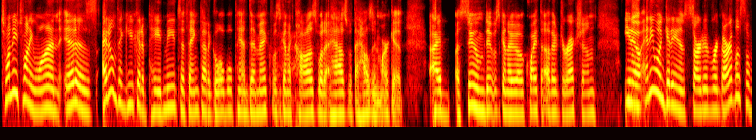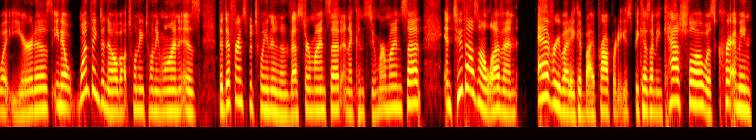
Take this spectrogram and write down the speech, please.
2021, it is, I don't think you could have paid me to think that a global pandemic was going to cause what it has with the housing market. I assumed it was going to go quite the other direction. You know, anyone getting it started, regardless of what year it is, you know, one thing to know about 2021 is the difference between an investor mindset and a consumer mindset. In 2011, everybody could buy properties because I mean, cash flow was cra- I mean,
